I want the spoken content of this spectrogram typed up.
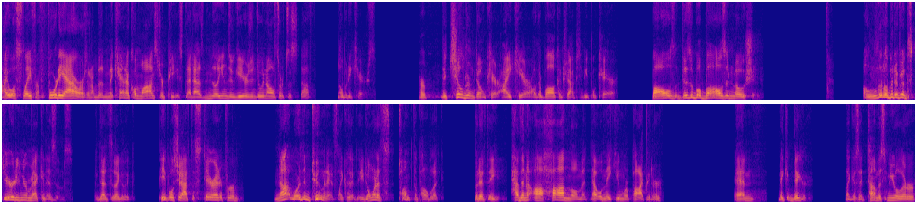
I will slave for 40 hours on a mechanical monster piece that has millions of gears and doing all sorts of stuff. Nobody cares. Or the children don't care. I care. Other ball contraption people care. Balls, visible balls in motion. A little bit of obscurity in your mechanisms. That's like, like people should have to stare at it for not more than two minutes. Like they don't want to stump the public, but if they have an aha moment, that will make you more popular and make it bigger. Like I said, Thomas Mueller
